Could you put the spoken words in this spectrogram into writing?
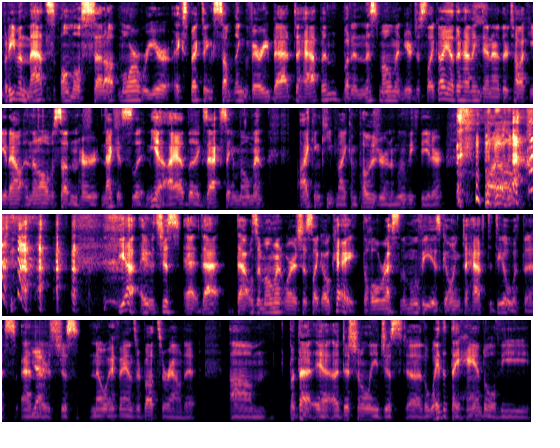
But even that's almost set up more where you're expecting something very bad to happen. But in this moment, you're just like, oh yeah, they're having dinner, they're talking it out, and then all of a sudden her neck is slit. And yeah, I had the exact same moment. I can keep my composure in a movie theater, but um, yeah, it was just uh, that that was a moment where it's just like, okay, the whole rest of the movie is going to have to deal with this, and Yeah. there's just no ifs, ands, or buts around it. Um, but that, yeah, additionally, just uh, the way that they handle the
